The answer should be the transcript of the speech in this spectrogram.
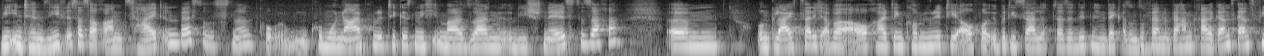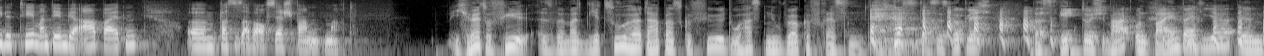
wie intensiv ist das auch an Zeitinvest, das ist, ne, Kommunalpolitik ist nicht immer sagen die schnellste Sache ähm, und gleichzeitig aber auch halt den Community-Aufbau über die Satelliten hinweg. Also insofern, wir haben gerade ganz, ganz viele Themen, an denen wir arbeiten ähm, was es aber auch sehr spannend macht. Ich höre so viel, also wenn man dir zuhört, da hat man das Gefühl, du hast New Work gefressen. Also das, das ist wirklich, das geht durch Mark und Bein bei dir. Ähm,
